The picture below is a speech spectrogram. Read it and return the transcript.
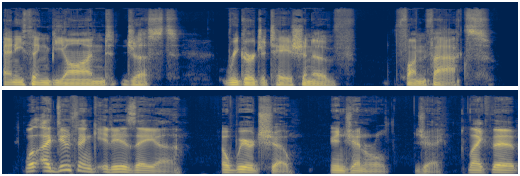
anything beyond just regurgitation of fun facts Well, I do think it is a uh, a weird show in general, Jay. Like the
